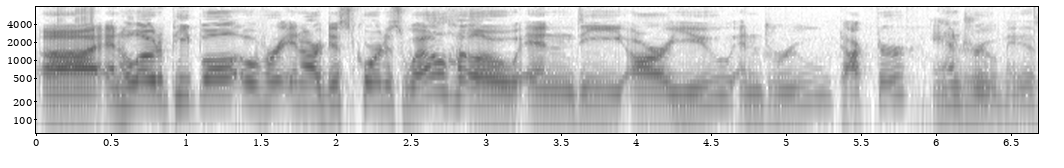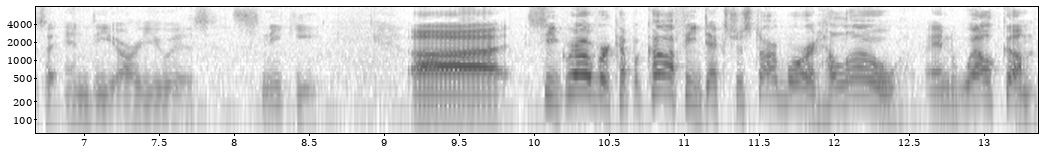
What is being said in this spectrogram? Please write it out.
Uh, and hello to people over in our Discord as well. Hello, NDRU, Andrew, Doctor Andrew. Maybe that's what NDRU is. Sneaky. Uh, C. Grover, cup of coffee. Dexter Starboard, hello and welcome.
